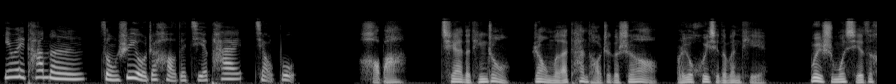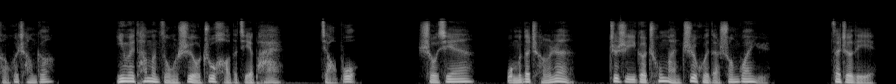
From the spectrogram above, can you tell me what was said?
因为它们总是有着好的节拍脚步。好吧，亲爱的听众。让我们来探讨这个深奥而又诙谐的问题：为什么鞋子很会唱歌？因为它们总是有筑好的节拍脚步。首先，我们的承认，这是一个充满智慧的双关语。在这里，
